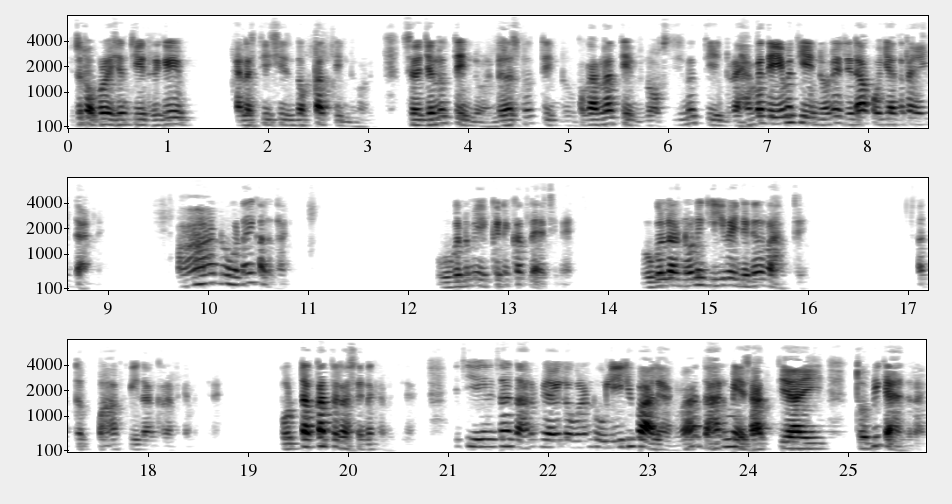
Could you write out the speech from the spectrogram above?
ඒතර ඔපරේෂන් තියටර් එකේ ඇනස්තීසියන් ડોක්ටර්ත් ඉන්නවා. සර්ජන්ුත් ඉන්නවා. නර්ස්නුත් ඉන්නවා. උපකරණත් ඉන්නවා. ඔක්සිජන්ත් ඉන්නවා. හැමදේම තියෙනෝනේ ලෙඩා කොයි අතට ඇයිද දන්නේ. ආනෝකටයි කලකන්නේ. ඕකට මේ එක්කෙනෙක්වත් ලෑස්ති නැහැ. ඕගොල්ලන් ඕනේ කීවෙ ඉඳගෙන රහත් වෙන්න. අත්ත පහක් වේදම් කරන්න කැමති නැහැ. පොඩ්ඩක්වත් වෙනස් වෙන්න කැමති නැහැ. ඉතින් ඒ නිසා ධර්මය ඇවිල්ලා ඔයගලන්ට උලීලි පාල යනවා. ධර්මයේ සත්‍යයි තොපි කෑදරයි.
